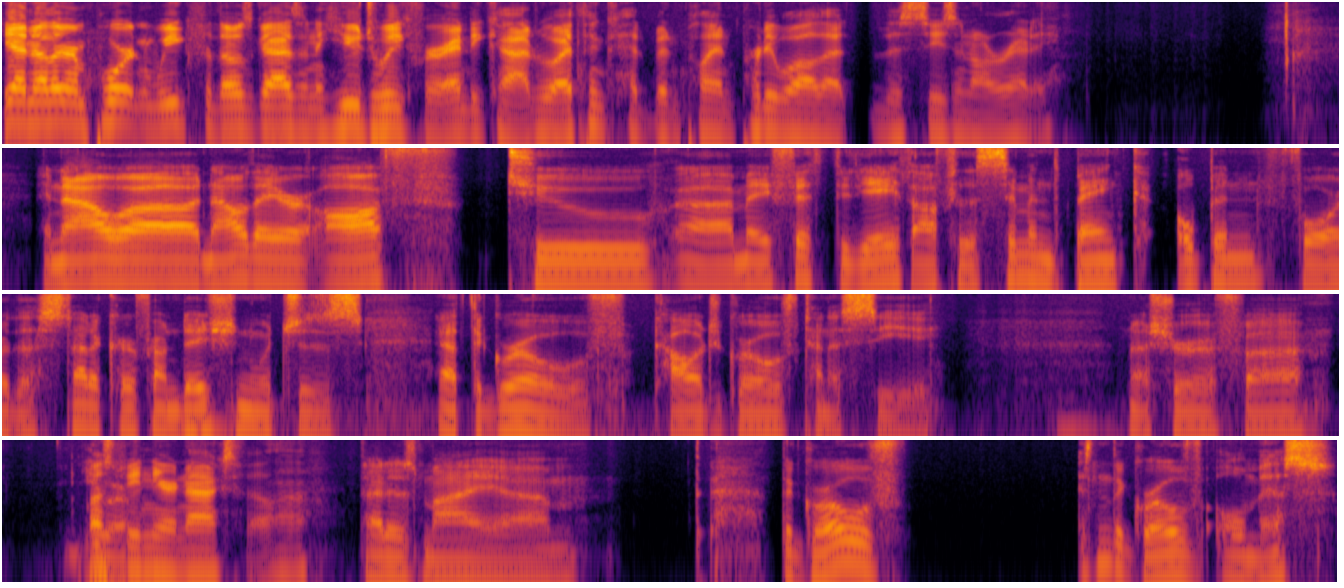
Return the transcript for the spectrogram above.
yeah, another important week for those guys, and a huge week for Endicott, who I think had been playing pretty well that this season already. And now, uh, now they are off to uh, May 5th to the 8th, off to the Simmons Bank Open for the Snedeker Foundation, which is at the Grove, College Grove, Tennessee. I'm not sure if uh, Must are- be near Knoxville, huh? that is my um, the Grove. Isn't the Grove Ole Miss?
